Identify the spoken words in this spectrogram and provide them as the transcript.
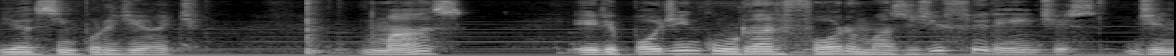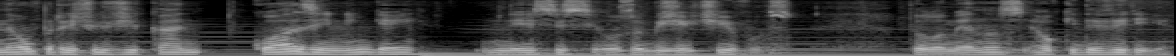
e assim por diante. Mas ele pode encontrar formas diferentes de não prejudicar quase ninguém nesses seus objetivos. Pelo menos é o que deveria.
